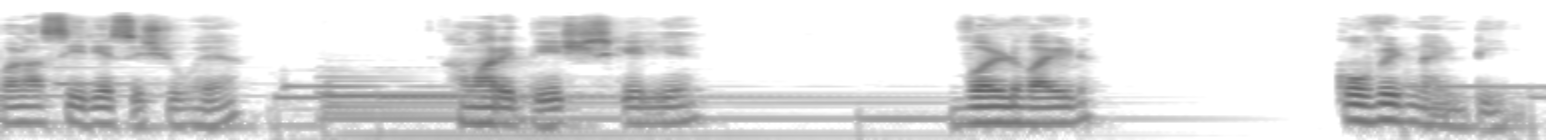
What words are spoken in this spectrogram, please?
बड़ा सीरियस इशू है हमारे देश के लिए वर्ल्ड वाइड कोविड नाइन्टीन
